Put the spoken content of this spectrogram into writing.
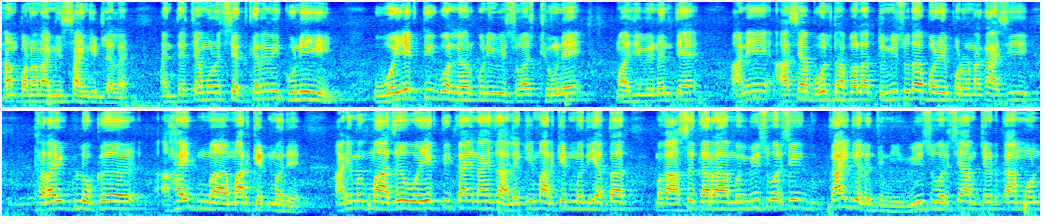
ठामपणानं आम्ही सांगितलेलं आहे. आणि त्याच्यामुळे शेतकऱ्यांनी कुणीही वैयक्तिक बोलण्यावर कुणी विश्वास ठेवू नये माझी विनंती आहे. आणि अशा भूलथापाला तुम्हीसुद्धा बळी पडू नका अशी ठराविक लोक आहेत मा मार्केटमध्ये. आणि मग माझं वैयक्तिक काय नाही झालं की मार्केटमध्ये येतात. मग असं करा. मग वीस वर्षे काय केलं त्यांनी? वीस वर्षे आमच्याकडे काम म्हणून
